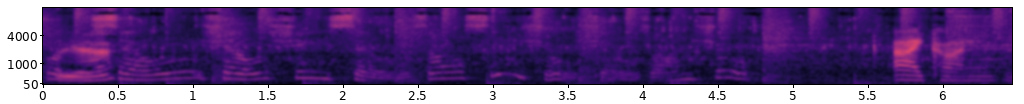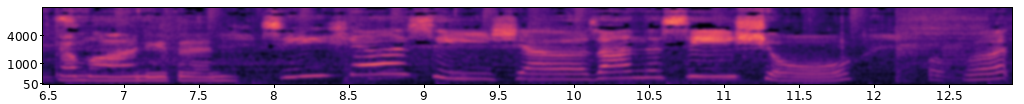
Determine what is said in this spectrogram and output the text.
But Yeah. the shell, shells she sells are seashell shells, I'm sure. I can't even. come on, Ethan. Seashells, seashells on the seashore. Oh, What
